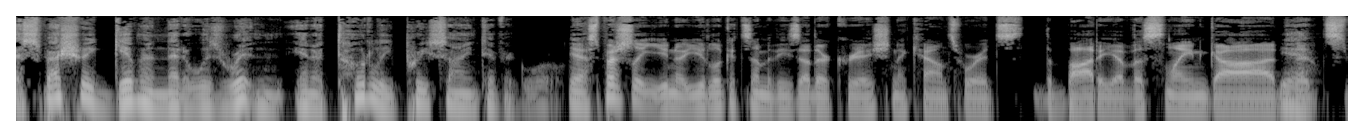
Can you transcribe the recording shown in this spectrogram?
especially given that it was written in a totally pre-scientific world. Yeah, especially you know you look at some of these other creation accounts where it's the body of a slain god yeah. that's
